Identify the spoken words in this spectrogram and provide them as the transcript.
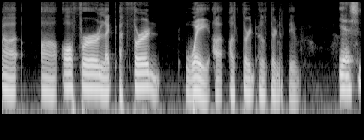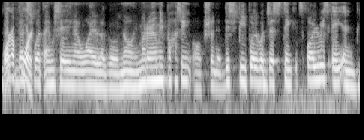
uh, uh, offer like a third way a, a third alternative Yes. Or a That, that's what I'm saying a while ago. No, marami pa kasing option. Eh. These people would just think it's always A and B.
